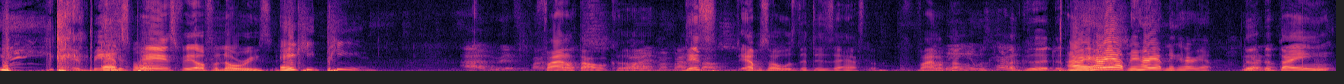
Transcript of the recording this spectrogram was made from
and b his pants fell for no reason. And he keep peeing. Final thought, cuz this episode was the disaster. Final I mean, thought. it was kind of good. All right, hurry up, nigga. Hurry up, nigga. Hurry up. The, the go. thing,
